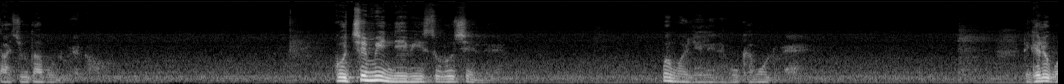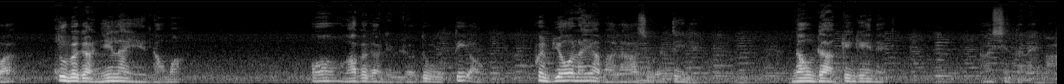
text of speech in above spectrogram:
ဒါယူသားဖို့လိုရတော့ ကိုချစ်မိနေပြီဆိုလို့ရှိရင်လေပွင့်ပွင့်လင်းလင်းနဲ့ကိုခံဖို့လိုတယ်တကယ်လို့ကွာသူ့ဘက်ကညင်းလိုက်ရင်တော့မှ။အော်ငါဘက်ကနေပြီးတော့သူ့ကိုတိအောင်ဖွင့်ပြောလိုက်ရပါလားဆိုတော့တင်းတယ်။နောင်တကင်းကင်းနဲ့ငါရှင်တန်နိုင်ပါ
